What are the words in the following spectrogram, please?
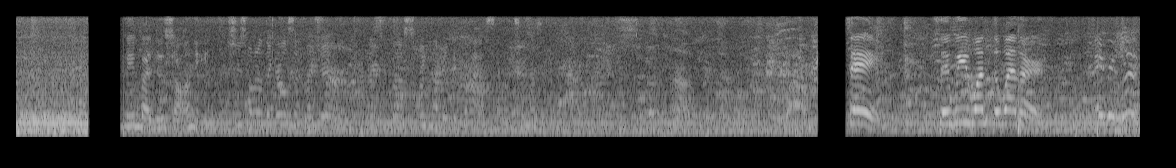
What do you mean by Dasani? She's one of the girls at my gym that's supposed to be coming to class and she hasn't. Say, say we want the weather. Avery, look,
